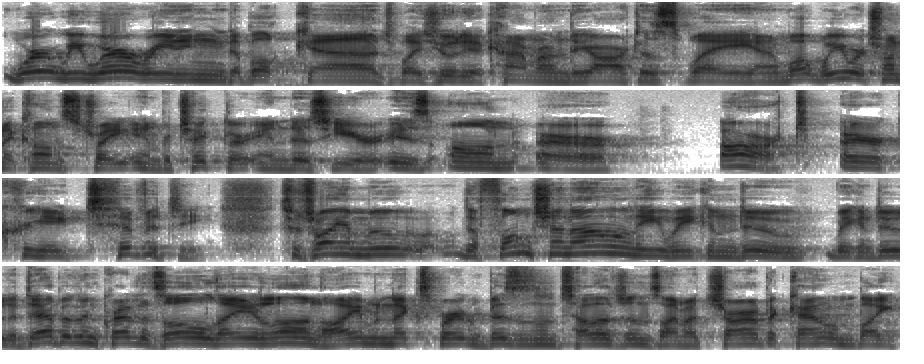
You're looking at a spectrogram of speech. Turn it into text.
we're, we were reading the book uh, by Julia Cameron, The Artist's Way, and what we were trying to concentrate in particular in this year is on our art, our creativity, to try and move the functionality we can do. We can do the debit and credits all day long. I'm an expert in business intelligence. I'm a chartered accountant by,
